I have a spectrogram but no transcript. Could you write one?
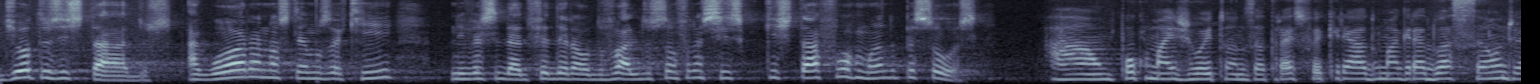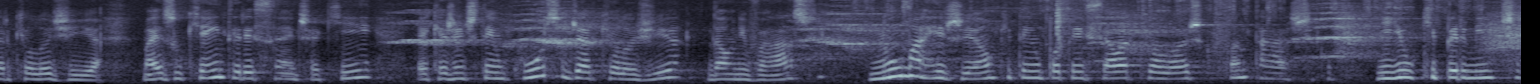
de outros estados. Agora nós temos aqui Universidade Federal do Vale do São Francisco, que está formando pessoas. Há um pouco mais de oito anos atrás foi criada uma graduação de arqueologia, mas o que é interessante aqui é que a gente tem um curso de arqueologia da Univasf numa região que tem um potencial arqueológico fantástico e o que permite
